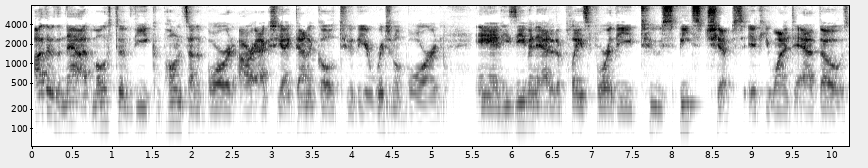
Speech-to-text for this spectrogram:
Other than that, most of the components on the board are actually identical to the original board and he's even added a place for the two speech chips if you wanted to add those,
